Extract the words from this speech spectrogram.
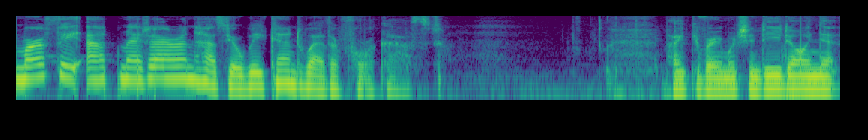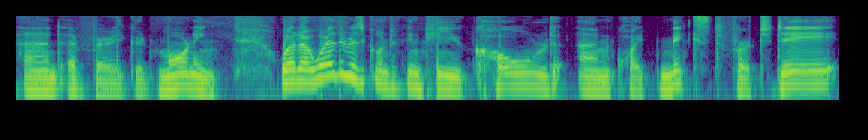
Murphy at Met Éireann has your weekend weather forecast. Thank you very much indeed, Anya, and a very good morning. Well, our weather is going to continue cold and quite mixed for today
